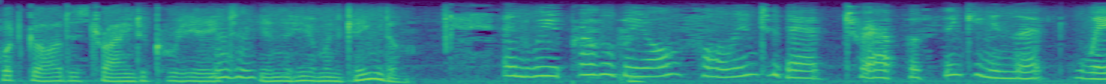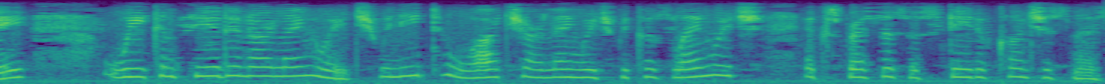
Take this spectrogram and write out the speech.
what God is trying to create Mhm. in the human kingdom. And we probably all fall into that trap of thinking in that way. We can see it in our language. We need to watch our language because language expresses a state of consciousness.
